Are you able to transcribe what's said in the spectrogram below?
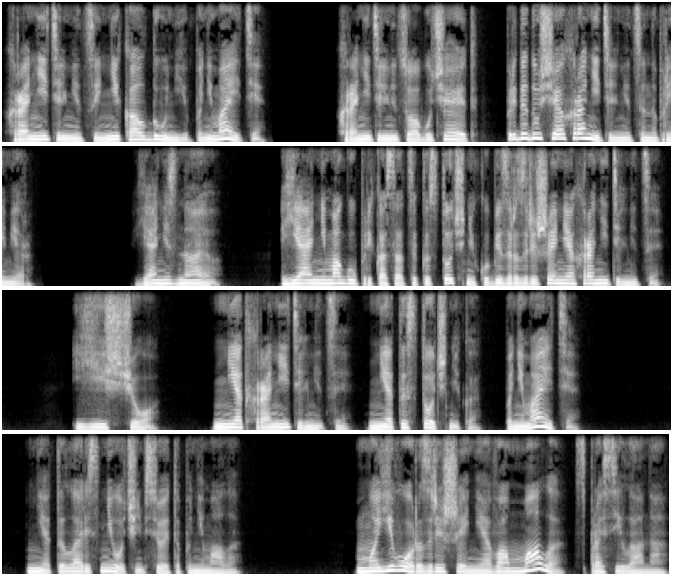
Хранительницы не колдуньи, понимаете? Хранительницу обучает предыдущая хранительница, например. Я не знаю. Я не могу прикасаться к источнику без разрешения хранительницы. И еще. Нет хранительницы, нет источника. Понимаете? Нет, и Ларис не очень все это понимала. «Моего разрешения вам мало?» — спросила она.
